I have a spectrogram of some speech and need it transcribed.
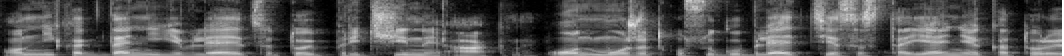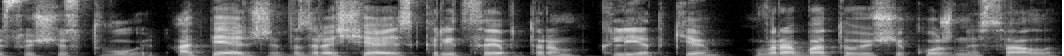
Он никогда не является той причиной акне. Он может усугублять те состояния, которые существуют. Опять же, возвращаясь к рецепторам клетки, вырабатывающей кожное сало,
